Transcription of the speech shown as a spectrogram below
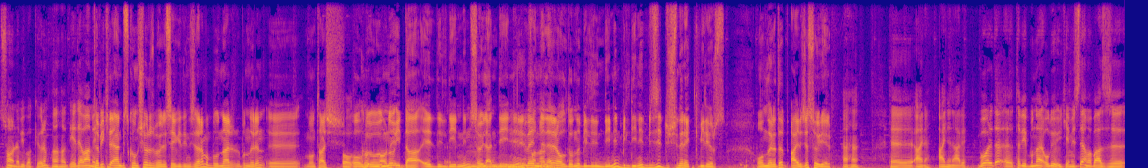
Sonra bir bakıyorum hı hı diye devam ediyor. Tabii ki de yani biz konuşuyoruz böyle sevgili dinleyiciler ama bunlar bunların e, montaj O- olduğunu orada- iddia edildiğinin, söylendiğinin ve falan neler diyor. olduğunu bildiğinin bildiğini bizi düşünerek biliyoruz. Onları da ayrıca söyleyelim. Hı hı. Ee, aynen aynen abi. Bu arada e, tabii bunlar oluyor ülkemizde ama bazı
